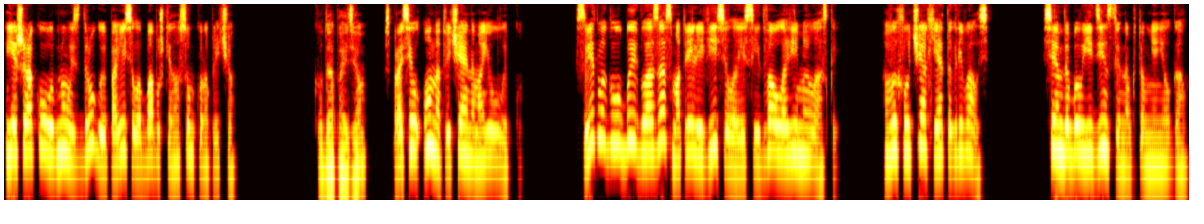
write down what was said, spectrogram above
Я широко улыбнулась другу и повесила бабушкину сумку на плечо. «Куда пойдем?» — спросил он, отвечая на мою улыбку. Светло-голубые глаза смотрели весело и с едва уловимой лаской. В их лучах я отогревалась. Сенда был единственным, кто мне не лгал.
